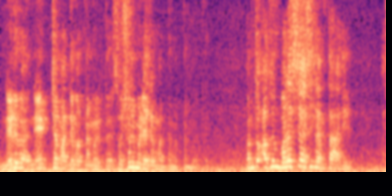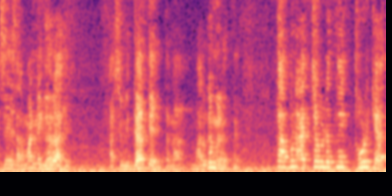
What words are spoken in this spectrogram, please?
नेट नेटच्या माध्यमातून मिळतंय. सोशल मीडियाच्या माध्यमातून मिळतंय. परंतु अजून बरेचसे अशी जनता आहे असे सामान्य घरं आहेत. असे विद्यार्थी आहेत. त्यांना मार्ग मिळत नाही तर आपण आजच्या व्हिडिओतनं एक थोडक्यात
